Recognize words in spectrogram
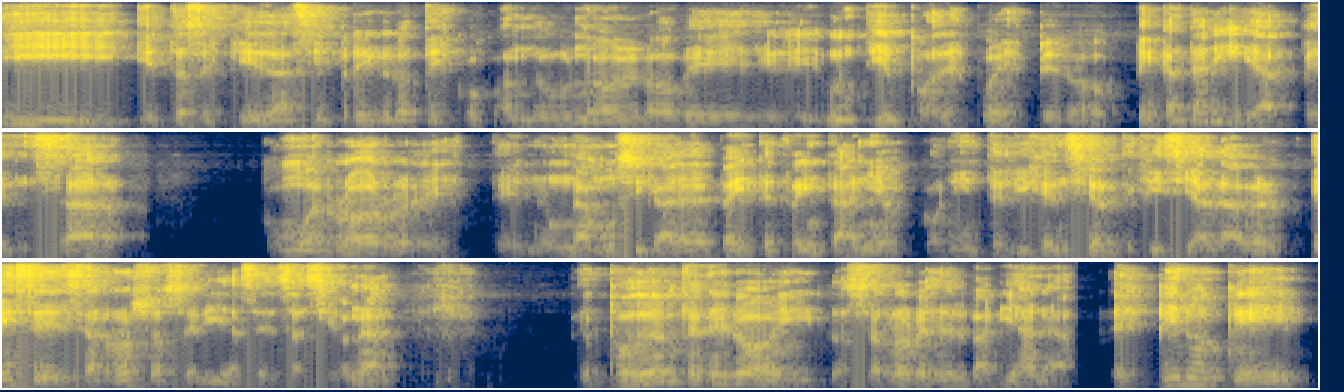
Y entonces queda siempre grotesco cuando uno lo ve un tiempo después, pero me encantaría pensar como error este, en una música de 20, 30 años con inteligencia artificial. A ver, ese desarrollo sería sensacional. Poder tener hoy los errores del Mariana. Espero que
